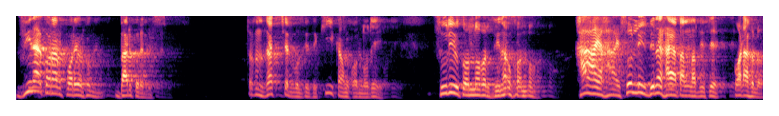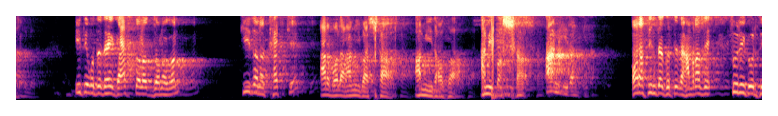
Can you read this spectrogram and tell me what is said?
জিনা করার পরে ওরকম বার করে দিচ্ছে তখন যাচ্ছেন বলতেছে কি কাম করল রে? চুরিও করনো আবার জিনাও করনো হায় হায়, চল্লিশ দিনের হায়াত আল্লাহ দিছে, কটা হলো? ইতিমধ্যে দেখে গাছতলার জনগণ কি যেন খাচ্ছে? আর বলে, আমি বাদশাহ, আমি রাজা, আমি বাদশাহ, আমি রাজা। ওরা চিন্তা করতে আমরা যে চুরি করছি,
